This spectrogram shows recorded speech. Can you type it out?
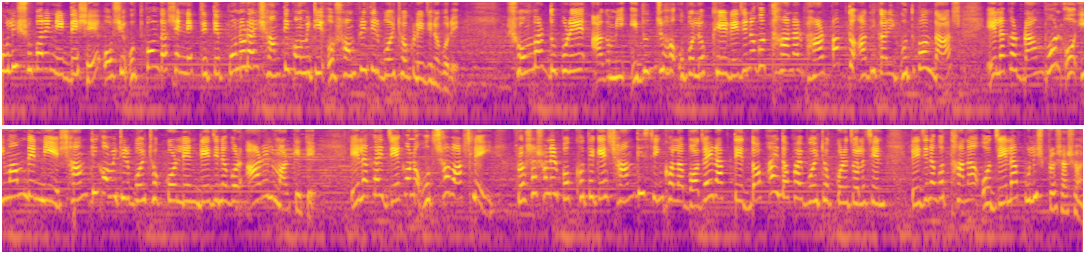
পুলিশ সুপারের নির্দেশে ওসি উৎপল দাসের নেতৃত্বে পুনরায় শান্তি কমিটি ও সম্প্রীতির বৈঠক রেজিনগরে। সোমবার দুপুরে আগামী ঈদুজ্জোহা উপলক্ষে রেজিনগর থানার ভারপ্রাপ্ত আধিকারিক উৎপল দাস, এলাকার ব্রাহ্মণ ও ইমামদের নিয়ে শান্তি কমিটির বৈঠক করলেন রেজিনগর আর এল মার্কেটে। এলাকায় যে কোনো উৎসব আসলেই প্রশাসনের পক্ষ থেকে শান্তি শৃঙ্খলা বজায় রাখতে দফায় দফায় বৈঠক করে চলেছেন রেজিনগর থানা ও জেলা পুলিশ প্রশাসন।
